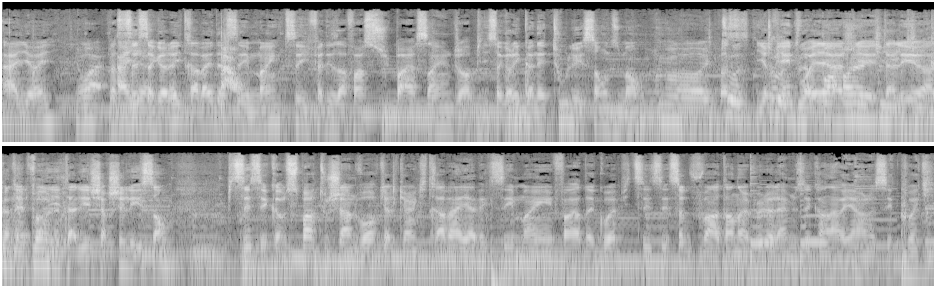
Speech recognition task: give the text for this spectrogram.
aïe aïe. Ouais. Parce que tu sais, ce gars-là, il travaille de Pow. ses mains, tu sais, il fait des affaires super simples, genre, puis ce gars-là, il connaît tous les sons du monde. Ouais, tout- il tout, revient de voyage, il est qui- allé qui en Californie, il est allé chercher les sons. Puis tu sais, c'est comme super touchant de voir quelqu'un qui travaille avec ses mains faire de quoi. Puis tu sais, c'est ça que vous pouvez entendre un peu là, la musique en arrière. là, C'est de quoi qui,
